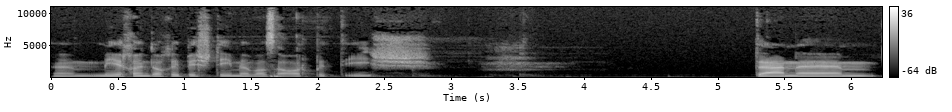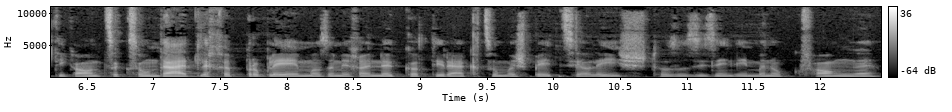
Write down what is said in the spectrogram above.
Ähm, wir können auch bestimmen, was Arbeit ist. Dann ähm, die ganzen gesundheitlichen Probleme. Also wir können nicht direkt zu einem Spezialist. Also sie sind immer noch gefangen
